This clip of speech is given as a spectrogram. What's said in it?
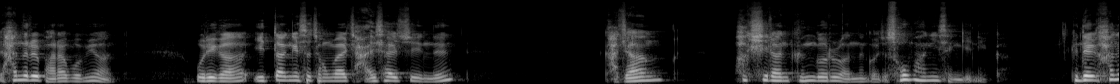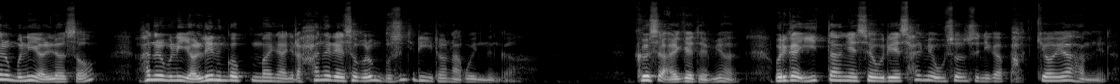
하늘을 바라보면 우리가 이 땅에서 정말 잘 살 수 있는 가장 확실한 근거를 얻는 거죠. 소망이 생기니까. 근데 하늘 문이 열려서 하늘 문이 열리는 것뿐만이 아니라 하늘에서 그럼 무슨 일이 일어나고 있는가? 그것을 알게 되면 우리가 이 땅에서 우리의 삶의 우선순위가 바뀌어야 합니다.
